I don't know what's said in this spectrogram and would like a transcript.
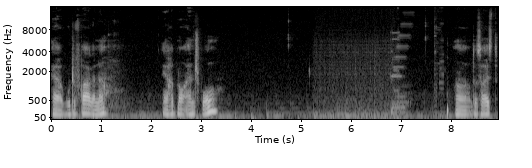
Ja, gute Frage, ne? Er hat noch einen Sprung. Das heißt,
